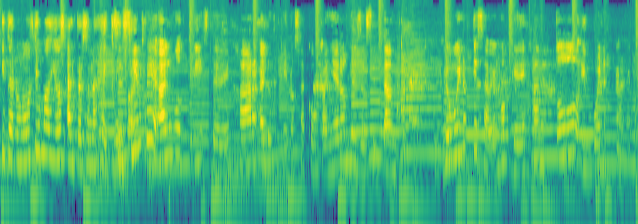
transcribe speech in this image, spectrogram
y dar un último adiós al personaje de Clint Se siente algo triste dejar a los que nos acompañaron desde hace tanto. Lo bueno es que sabemos que dejan todo en buenas manos.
